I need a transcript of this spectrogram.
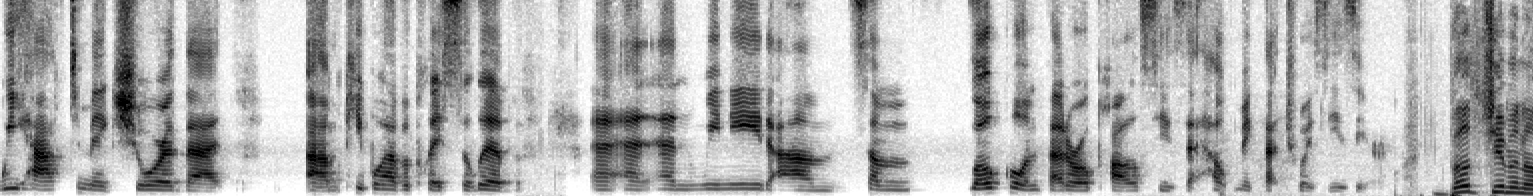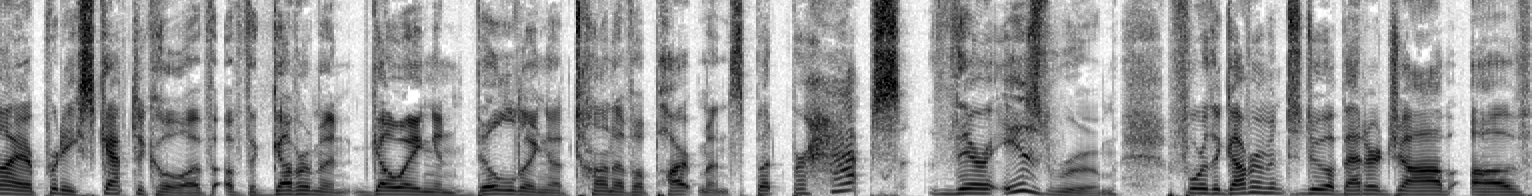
we have to make sure that um, people have a place to live. And, and we need um, some local and federal policies that help make that choice easier. Both Jim and I are pretty skeptical of, of the government going and building a ton of apartments, but perhaps there is room for the government to do a better job of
